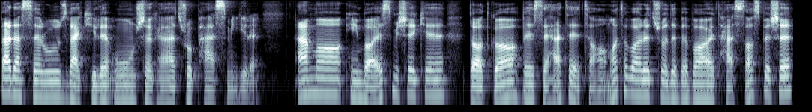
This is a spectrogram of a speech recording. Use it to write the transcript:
بعد از سه روز وکیل اون شکایت رو پس می‌گیره. اما این باعث میشه که دادگاه به صحت اتهامات وارد شده به وایلد حساس بشه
